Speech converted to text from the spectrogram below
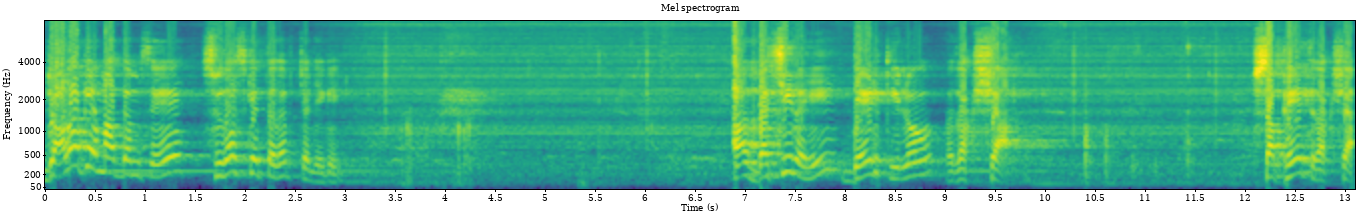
ज्वाला के माध्यम से सूरज के तरफ़ चली गई। और बची रही डेढ़ किलो रक्षा, सफ़ेद रक्षा।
